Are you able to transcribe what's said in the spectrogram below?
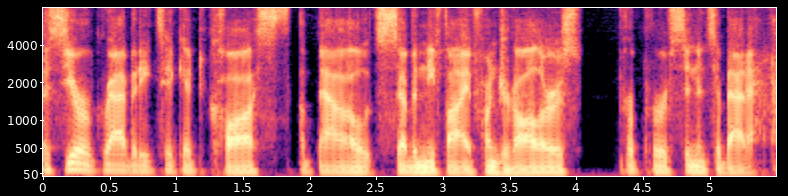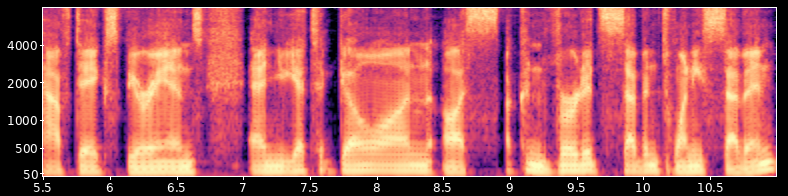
a Zero Gravity ticket costs about $7,500 per person. It's about a half day experience, and you get to go on a, a, converted 727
